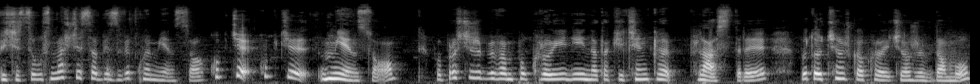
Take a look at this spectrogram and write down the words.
Wiecie co, usmażcie sobie zwykłe mięso, kupcie, kupcie mięso, poproście, żeby Wam pokroili na takie cienkie plastry, bo to ciężko kroić nożem w domu.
